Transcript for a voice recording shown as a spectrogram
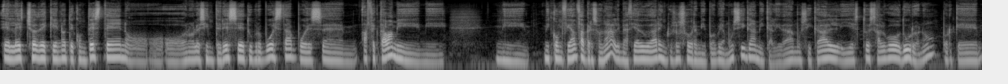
el hecho de que no te contesten o, no les interese tu propuesta, pues eh, afectaba mi, mi mi, confianza personal y me hacía dudar incluso sobre mi propia música, mi calidad musical y esto es algo duro, ¿no? Porque,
